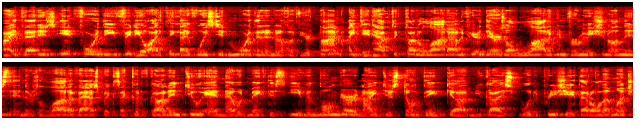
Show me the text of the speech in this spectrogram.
All right, that is it for the video. I think I've wasted more than enough of your time. I did have to cut a lot out of here. There's a lot of information on this, and there's a lot of aspects I could have gone into, and that would make this even longer, and I just don't think um, you guys would appreciate that all that much.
